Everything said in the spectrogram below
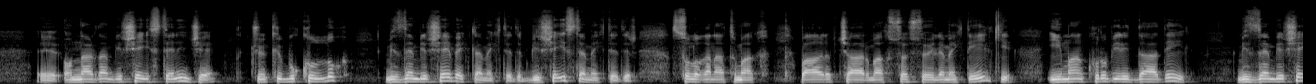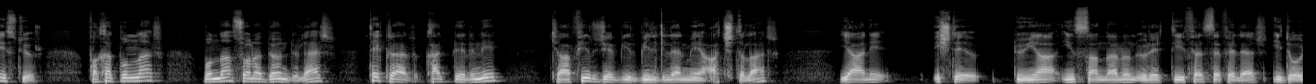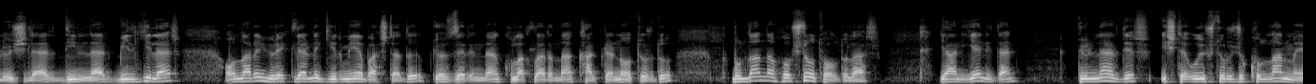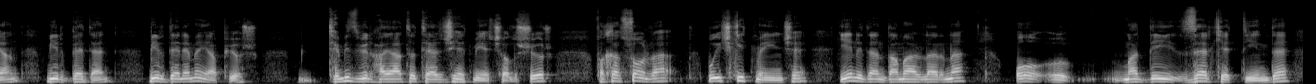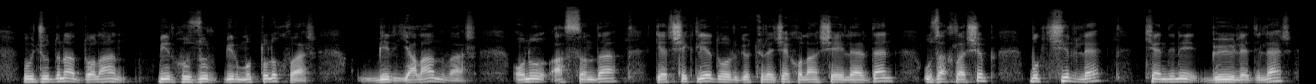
e, onlardan bir şey istenince çünkü bu kulluk bizden bir şey beklemektedir, bir şey istemektedir. Slogan atmak, bağırıp çağırmak, söz söylemek değil ki. iman kuru bir iddia değil. Bizden bir şey istiyor. Fakat bunlar bundan sonra döndüler. Tekrar kalplerini kafirce bir bilgilenmeye açtılar. Yani işte dünya insanların ürettiği felsefeler, ideolojiler, dinler, bilgiler onların yüreklerine girmeye başladı. Gözlerinden, kulaklarından, kalplerine oturdu. Bundan da hoşnut oldular. Yani yeniden günlerdir işte uyuşturucu kullanmayan bir beden bir deneme yapıyor temiz bir hayatı tercih etmeye çalışıyor. Fakat sonra bu iş gitmeyince yeniden damarlarına o maddeyi zerk ettiğinde vücuduna dolan bir huzur, bir mutluluk var, bir yalan var. Onu aslında gerçekliğe doğru götürecek olan şeylerden uzaklaşıp bu kirle kendini büyülediler.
